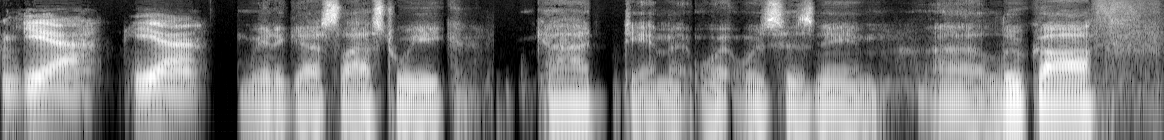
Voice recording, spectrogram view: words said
Yeah, yeah. we had a guest last week. God damn it what was his name? Uh lukoff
